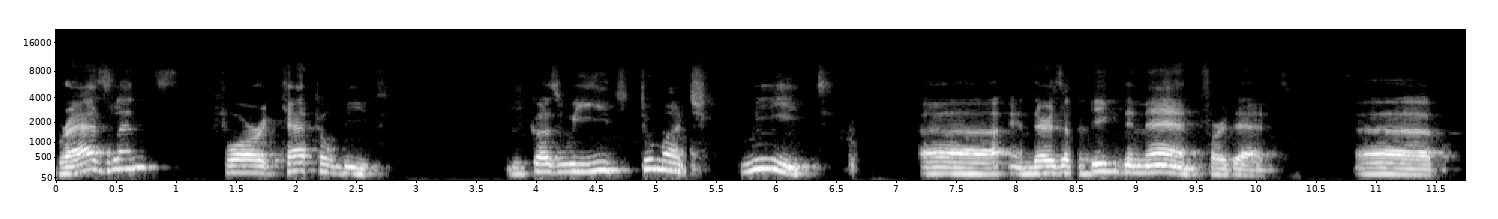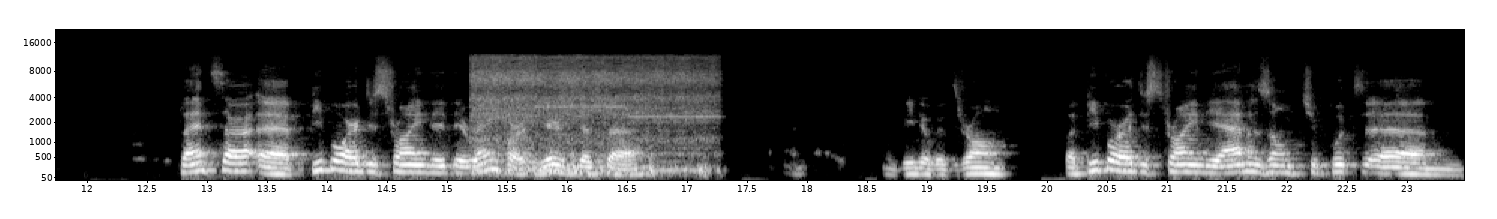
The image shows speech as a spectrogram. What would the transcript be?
grasslands for cattle beef because we eat too much meat uh, and there's a big demand for that. Uh, plants are, uh, people are destroying the, the rainforest. Here's just uh, a video with drone. But people are destroying the Amazon to put um,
